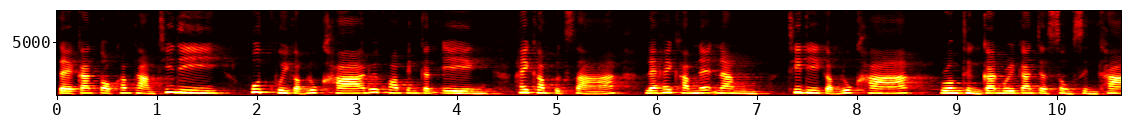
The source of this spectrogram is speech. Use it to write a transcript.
แต่การตอบคำถามที่ดี พูดคุยกับลูกค้าด้วยความเป็นกันเอง ให้คำปรึกษา และให้คำแนะนำที่ดีกับลูกค้า รวมถึงการบริการจัดส่งสินค้า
